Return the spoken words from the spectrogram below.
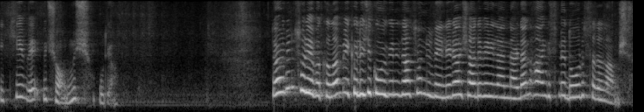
2 ve 3 olmuş oluyor. Dördüncü soruya bakalım. Ekolojik organizasyon düzeyleri aşağıda verilenlerden hangisinde doğru sıralanmıştır?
